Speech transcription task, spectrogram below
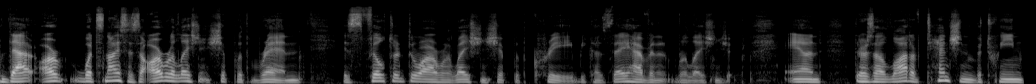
that our what's nice is our relationship with Ren is filtered through our relationship with Cree because they have a relationship, and there's a lot of tension between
